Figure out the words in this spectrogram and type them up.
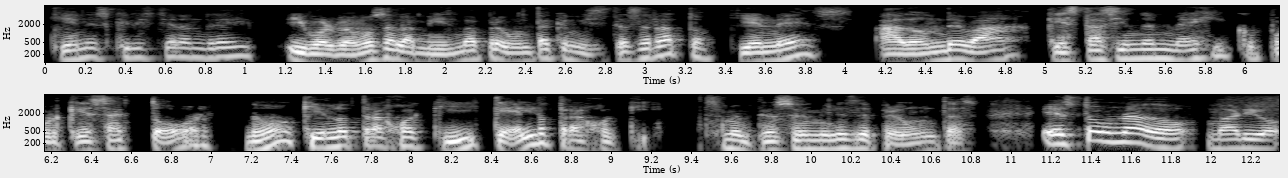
¿Quién es Cristian Andrei? Y volvemos a la misma pregunta que me hiciste hace rato. ¿Quién es? ¿A dónde va? ¿Qué está haciendo en México? ¿Por qué es actor? ¿No? ¿Quién lo trajo aquí? ¿Qué lo trajo aquí? Eso me empezó a hacer miles de preguntas. Esto aunado, Mario,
